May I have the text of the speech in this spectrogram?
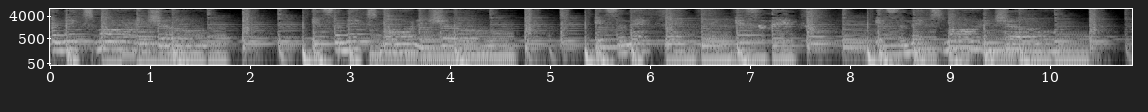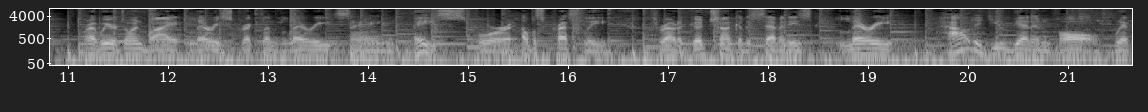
the Mix Morning Show. It's the Mix Morning Show. It's the Mix. It's the Mix. It's the Mix Morning Show. All right, we are joined by Larry Strickland. Larry sang bass for Elvis Presley throughout a good chunk of the 70s. Larry, how did you get involved with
